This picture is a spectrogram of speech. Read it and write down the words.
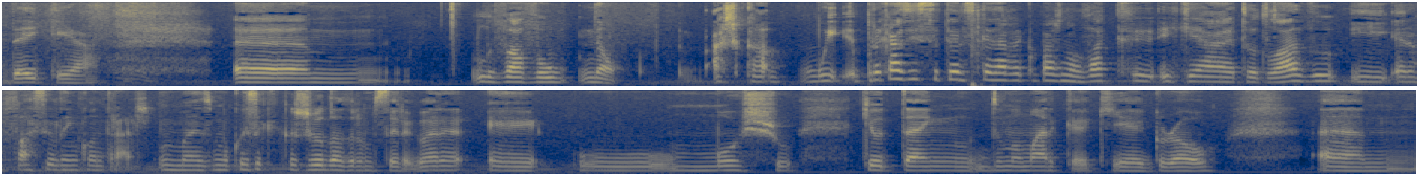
da IKEA. Um, levava o. Não, acho que. Por acaso isso até se calhar era capaz de não levar, que IKEA é todo lado e era fácil de encontrar. Mas uma coisa que ajuda a adormecer agora é o mocho que eu tenho de uma marca que é Grow um,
